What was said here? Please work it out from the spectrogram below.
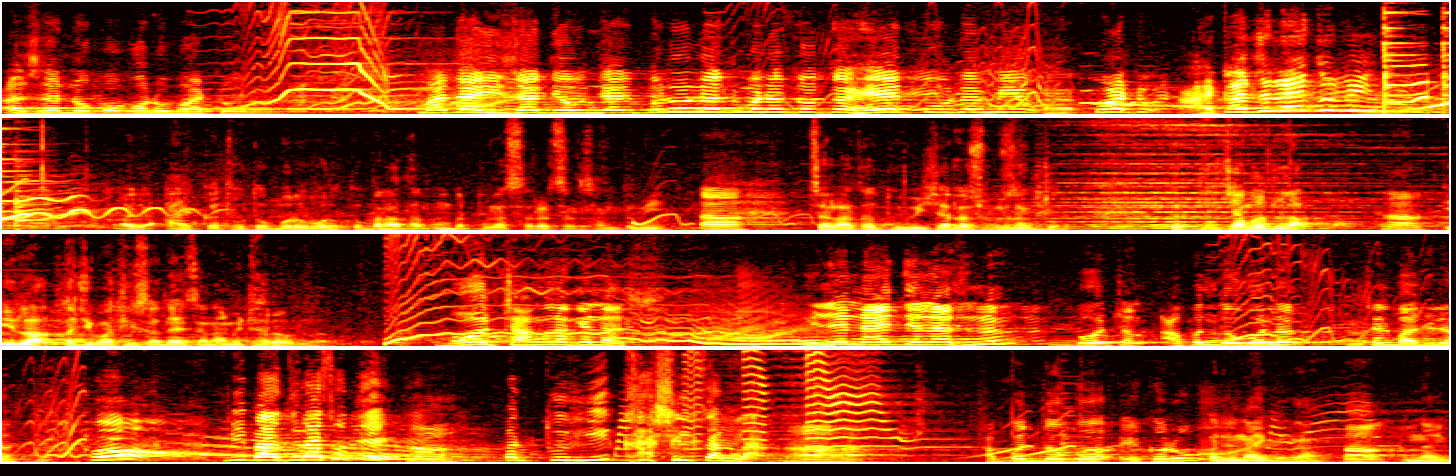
असं नको करू भाटू. माझा हिस्सा देऊन जाईल. म्हणूनच म्हणत होतो हे तू न मी वाटू ऐकायचं नाही तुम्ही. अरे ऐकत होतो बरोबर होतो. पण आता तुला सरळ सरळ सांगतो मी. हा, चल आता तू विचारला सुद्धा सांगतो. तर त्याच्या बदला हा. हिला अजिबात हिस्सा द्यायचा ना आम्ही ठरवलं. बहुत चांगलं केलास. इले नाही दिलास ना? बहुत चांगलं आपण दोघं ना? चल बाजूला. हो मी बाजूलाच होते. हा. पण तूही खाशील चांगला. हा हा. आपण दोघं हे करू? अरे नाही का? हा. नाही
